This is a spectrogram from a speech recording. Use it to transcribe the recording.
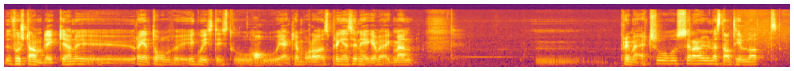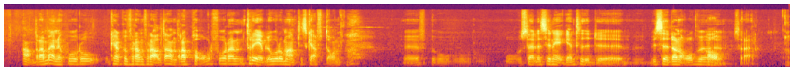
vid första anblicken är rent av egoistiskt och, ja. och egentligen bara springa sin egen väg. Men primärt så ser han ju nästan till att andra människor och kanske framförallt andra par får en trevlig och romantisk afton. Eh, och ställer sin egen tid eh, vid sidan av. Eh, ja. Sådär. Ja.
